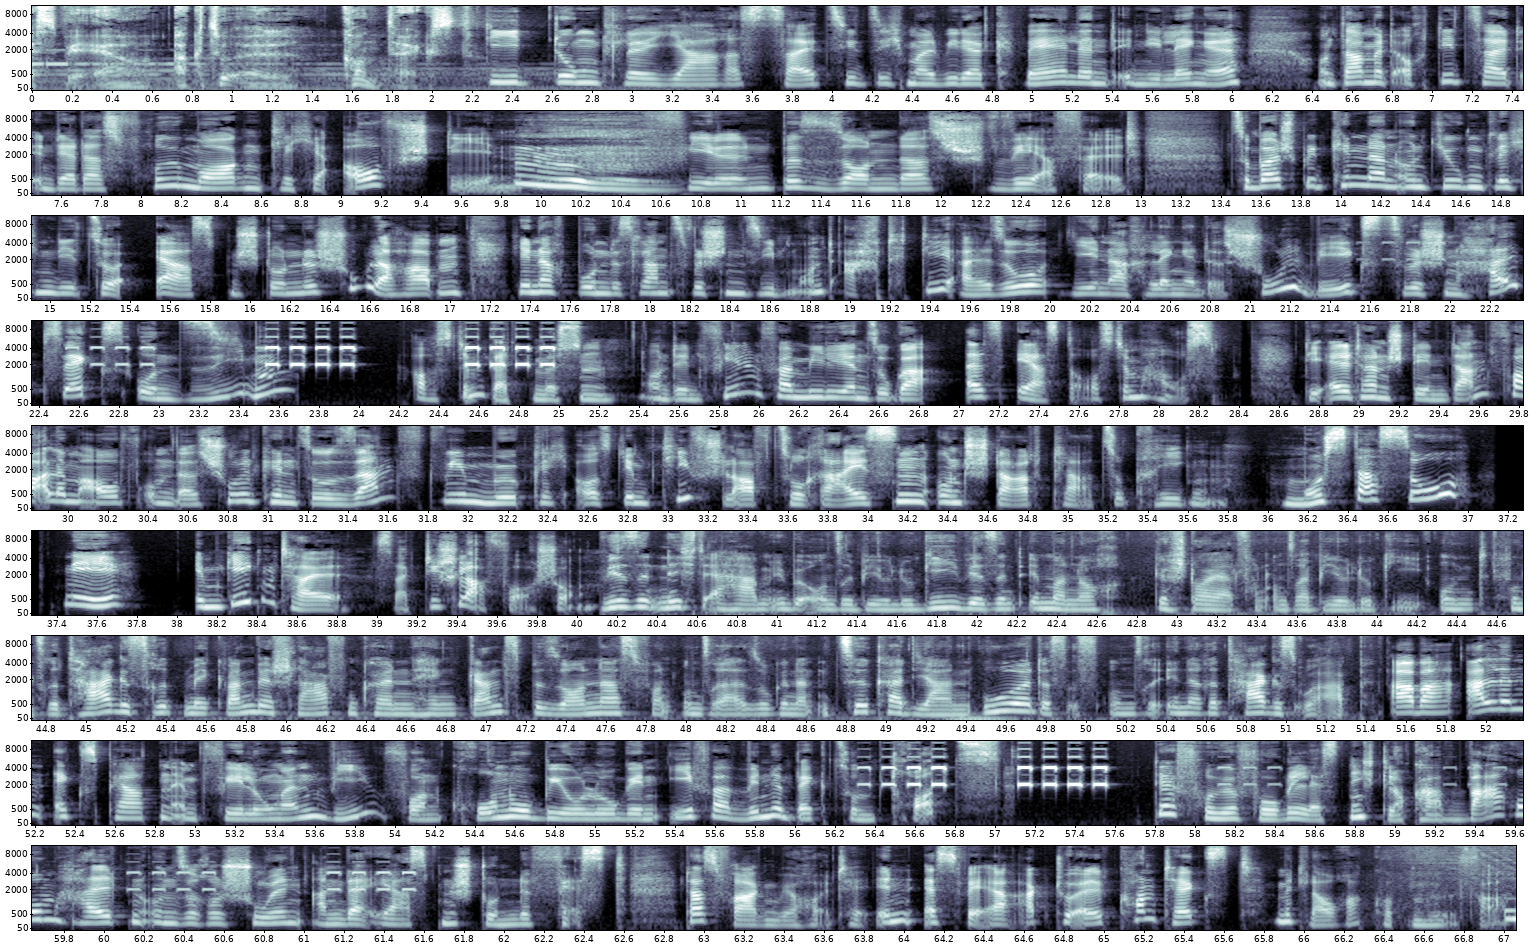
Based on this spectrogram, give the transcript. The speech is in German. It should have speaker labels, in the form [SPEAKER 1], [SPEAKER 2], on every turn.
[SPEAKER 1] SWR aktuell Kontext.
[SPEAKER 2] Die dunkle Jahreszeit zieht sich mal wieder quälend in die Länge und damit auch die Zeit, in der das frühmorgendliche Aufstehen vielen besonders schwer fällt. Zum Beispiel Kindern und Jugendlichen, die zur ersten Stunde Schule haben, je nach Bundesland zwischen sieben und acht. Die also, je nach Länge des Schulwegs, zwischen halb sechs und sieben aus dem Bett müssen und in vielen Familien sogar als Erste aus dem Haus. Die Eltern stehen dann vor allem auf, um das Schulkind so sanft wie möglich aus dem Tiefschlaf zu reißen und startklar zu kriegen. Muss das so? Nee, im Gegenteil, sagt die Schlafforschung.
[SPEAKER 3] Wir sind nicht erhaben über unsere Biologie, wir sind immer noch gesteuert von unserer Biologie. Und unsere Tagesrhythmik, wann wir schlafen können, hängt ganz besonders von unserer sogenannten zirkadianen Uhr, das ist unsere innere Tagesuhr ab.
[SPEAKER 2] Aber allen Expertenempfehlungen, wie von Chronobiologin Eva Winnebeck zum Trotz, der frühe Vogel lässt nicht locker. Warum halten unsere Schulen an der ersten Stunde fest? Das fragen wir heute in SWR Aktuell Kontext mit Laura Koppenhöfer.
